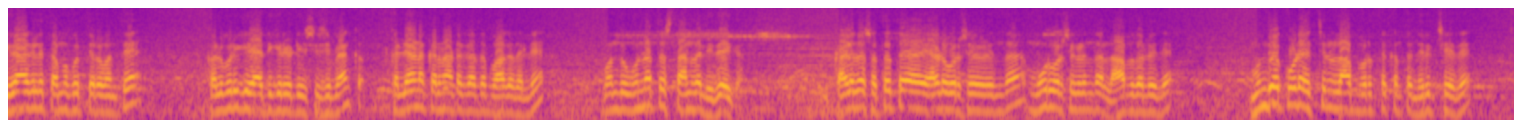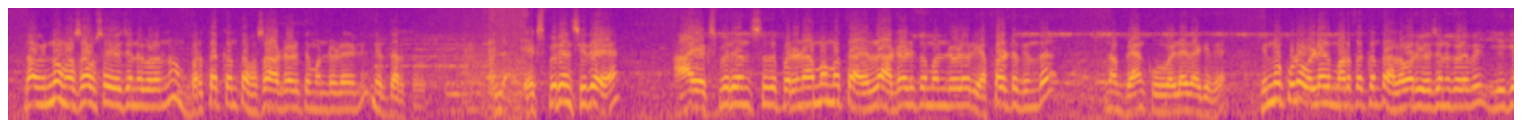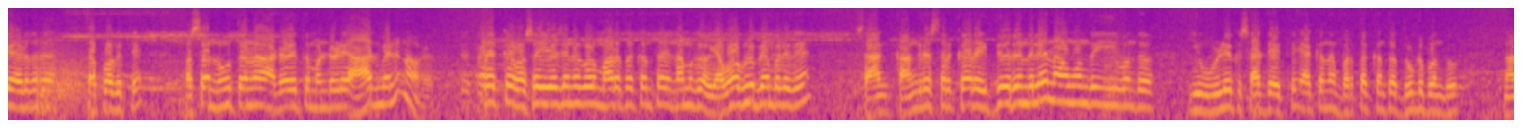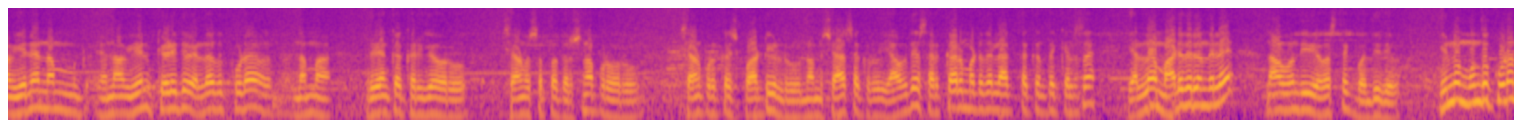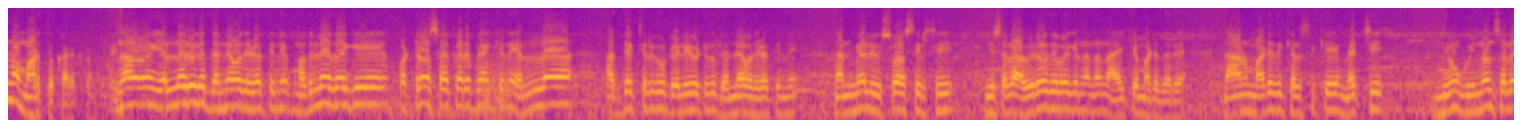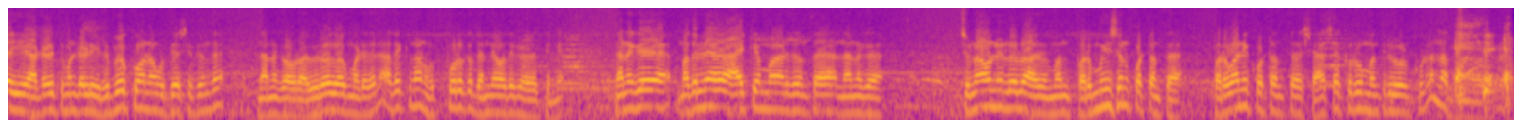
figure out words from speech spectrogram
ಈಗಾಗಲೇ ತಮಗೆ ಗೊತ್ತಿರುವಂತೆ Kalaburagi Yadgiri D C C bank Kalyana ಕರ್ನಾಟಕದ ಭಾಗದಲ್ಲಿ ಒಂದು ಉನ್ನತ ಸ್ಥಾನದಲ್ಲಿದೆ ಈಗ. ಕಳೆದ ಸತತ ಎರಡು ವರ್ಷಗಳಿಂದ, ಮೂರು ವರ್ಷಗಳಿಂದ ಲಾಭದಲ್ಲಿದೆ. ಮುಂದೆ ಕೂಡ ಹೆಚ್ಚಿನ ಲಾಭ ಬರತಕ್ಕಂಥ ನಿರೀಕ್ಷೆ ಇದೆ. ನಾವು ಇನ್ನೂ ಹೊಸ ಹೊಸ ಯೋಜನೆಗಳನ್ನು ಬರ್ತಕ್ಕಂಥ ಹೊಸ ಆಡಳಿತ ಮಂಡಳಿಯಲ್ಲಿ ನಿರ್ಧರಿಸ್ತೇವೆ. ಇಲ್ಲ ಎಕ್ಸ್ಪೀರಿಯನ್ಸ್ ಇದೆ. ಆ ಎಕ್ಸ್ಪೀರಿಯನ್ಸ್ ಪರಿಣಾಮ ಮತ್ತು ಎಲ್ಲ ಆಡಳಿತ ಮಂಡಳಿಯವರ ಎಫರ್ಟ್ದಿಂದ ನಮ್ಮ ಬ್ಯಾಂಕ್ ಒಳ್ಳೆಯದಾಗಿದೆ ಇನ್ನೂ ಕೂಡ ಒಳ್ಳೆಯದು ಮಾಡತಕ್ಕಂಥ ಹಲವಾರು ಯೋಜನೆಗಳಿವೆ. ಈಗ ಹೇಳಿದ್ರೆ ತಪ್ಪಾಗುತ್ತೆ. ಹೊಸ ನೂತನ ಆಡಳಿತ ಮಂಡಳಿ ಆದಮೇಲೆ ನಾವು ಹೇಳ್ತೀವಿ. ಸರ್ಕಾರಕ್ಕೆ ಹೊಸ ಯೋಜನೆಗಳು ಮಾಡತಕ್ಕಂಥ ನಮ್ಗೆ ಯಾವಾಗಲೂ ಬೆಂಬಲ ಇದೆ. ಸಾಂಗ್ ಕಾಂಗ್ರೆಸ್ ಸರ್ಕಾರ ಇದ್ದಿದ್ದರಿಂದಲೇ ನಾವು ಒಂದು ಈ ಒಂದು ಈ ಉಳ್ಳಕ್ಕೆ ಸಾಧ್ಯ ಆಯಿತು ಯಾಕಂದ್ರೆ ಬರ್ತಕ್ಕಂಥ ದುಡ್ಡು ಬಂದು ನಾವು ಏನೇನು ನಮ್ಮ ನಾವು ಏನು ಕೇಳಿದ್ದೇವೆ ಎಲ್ಲದಕ್ಕೂ ಕೂಡ ನಮ್ಮ ಪ್ರಿಯಾಂಕಾ ಖರ್ಗೆ ಅವರು ಶರಣಬಸಪ್ಪ ದರ್ಶನಾಪುರ ಅವರು ಶರಣ ಪ್ರಕಾಶ್ ಪಾಟೀಲರು ನಮ್ಮ ಶಾಸಕರು ಯಾವುದೇ ಸರ್ಕಾರ ಮಟ್ಟದಲ್ಲಿ ಆಗ್ತಕ್ಕಂಥ ಕೆಲಸ ಎಲ್ಲ ಮಾಡಿದ್ರಿಂದಲೇ ನಾವು ಒಂದು ಈ ವ್ಯವಸ್ಥೆಗೆ ಬಂದಿದ್ದೇವೆ ಇನ್ನು ಮುಂದೆ ಕೂಡ ನಾವು ಮಾಡ್ತೇವೆ ಕಾರ್ಯಕ್ರಮ. ನಾವು ಎಲ್ಲರಿಗೂ ಧನ್ಯವಾದ ಹೇಳ್ತೀನಿ. ಮೊದಲನೇದಾಗಿ ಪಟ್ಟಣ ಸಹಕಾರಿ ಬ್ಯಾಂಕಿನ ಎಲ್ಲ ಅಧ್ಯಕ್ಷರಿಗೂ ಡೆಲಿವೇಟಿಗೂ ಧನ್ಯವಾದ ಹೇಳ್ತೀನಿ. ನನ್ನ ಮೇಲೆ ವಿಶ್ವಾಸ ಇರಿಸಿ ಈ ಸಲ ಅವಿರೋಧವಾಗಿ ನನ್ನನ್ನು ಆಯ್ಕೆ ಮಾಡಿದ್ದಾರೆ. ನಾನು ಮಾಡಿದ ಕೆಲಸಕ್ಕೆ ಮೆಚ್ಚಿ ನೀವು ಇನ್ನೊಂದು ಸಲ ಈ ಆಡಳಿತ ಮಂಡಳಿ ಇರಬೇಕು ಅನ್ನೋ ಉದ್ದೇಶದಿಂದ ನನಗೆ ಅವರು ಅವಿರೋಧವಾಗಿ ಮಾಡಿದ್ದಾರೆ. ಅದಕ್ಕೆ ನಾನು ಹೃತ್ಪೂರ್ವಕ ಧನ್ಯವಾದಗಳು ಹೇಳ್ತೀನಿ. ನನಗೆ ಮೊದಲನೇ ಆಯ್ಕೆ ಮಾಡಿದಂಥ ನನಗೆ ಚುನಾವಣೆ ನಿಲ್ಲಲು ಒಂದು ಪರ್ಮಿಷನ್ ಕೊಟ್ಟಂಥ ಪರವಾನಗಿ ಕೊಟ್ಟಂಥ ಶಾಸಕರು, ಮಂತ್ರಿಗಳು ಕೂಡ ನಾನು ಧನ್ಯವಾದಗಳು.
